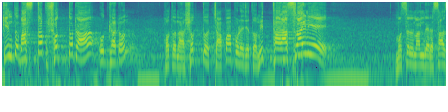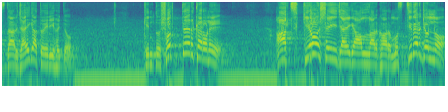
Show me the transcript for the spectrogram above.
কিন্তু বাস্তব সত্যটা উদ্ঘাটন হতো না। সত্য চাপা পড়ে যেত মিথ্যার আশ্রয় নিয়ে। মুসলমানদের সাজদার জায়গা তৈরি হইতো। কিন্তু সত্যের কারণে আজকেও সেই জায়গা আল্লাহর ঘর মসজিদের জন্য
